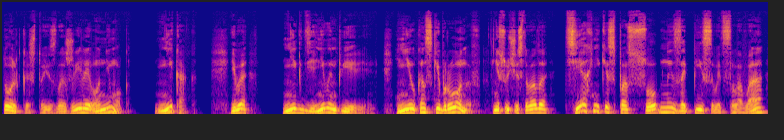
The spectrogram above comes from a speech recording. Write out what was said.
только что изложили, он не мог. Никак. Ибо нигде, ни в империи, ни у конскебронов не существовало техники, способной записывать слова,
